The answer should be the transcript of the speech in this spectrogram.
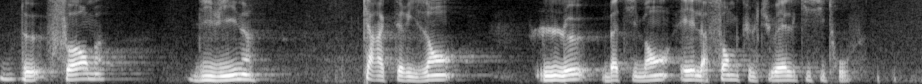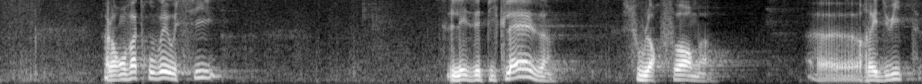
de formes divines caractérisant le bâtiment et la forme cultuelle qui s'y trouve. Alors on va trouver aussi les épiclèses sous leur forme euh, réduite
